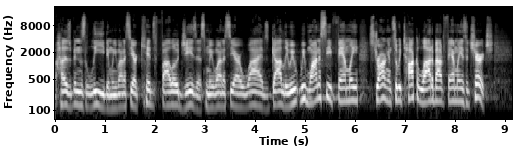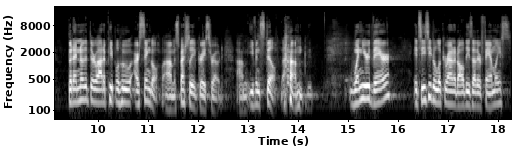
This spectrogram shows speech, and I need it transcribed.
husbands lead and we want to see our kids follow Jesus and we want to see our wives godly. We, we want to see family strong. And so we talk a lot about family as a church. But I know that there are a lot of people who are single, um, especially at Grace Road, um, even still. Um, when you're there, it's easy to look around at all these other families,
